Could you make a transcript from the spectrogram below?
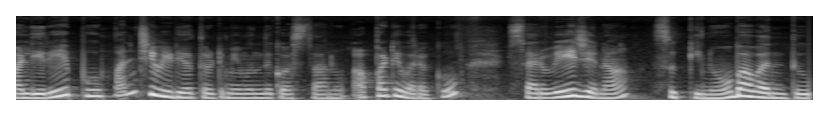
మళ్ళీ రేపు మంచి వీడియోతోటి మీ ముందుకు వస్తాను. అప్పటి వరకు సర్వేజన సుఖినో భవంతు.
